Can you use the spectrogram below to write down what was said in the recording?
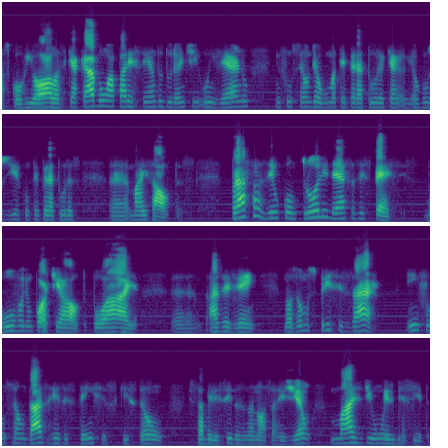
as corriolas, que acabam aparecendo durante o inverno em função de alguma temperatura, que alguns dias com temperaturas eh, mais altas. Para fazer o controle dessas espécies, buva de um porte alto, poaia, eh, azevém, nós vamos precisar, em função das resistências que estão estabelecidas na nossa região, mais de um herbicida.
